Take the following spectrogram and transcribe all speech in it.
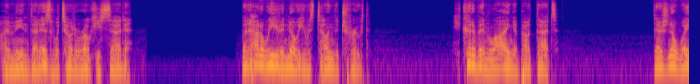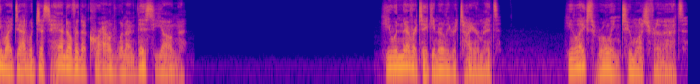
I mean, that is what Todoroki said. But how do we even know he was telling the truth? He could have been lying about that. There's no way my dad would just hand over the crown when I'm this young. He would never take an early retirement. He likes ruling too much for that.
